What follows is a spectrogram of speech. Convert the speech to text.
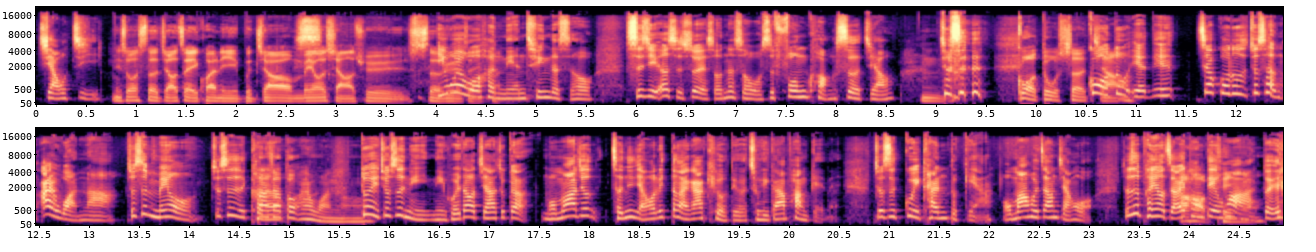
交际，你说社交这一块，你比较没有想要去社交？因为我很年轻的时候，十几二十岁的时候，那时候我是疯狂社交，嗯，就是 过度社交，过度也也叫过度，就是很爱玩啦，就是没有，就是可能大家都爱玩哦。对，就是你你回到家就跟我妈就曾经讲过，你等来跟他 Q 掉，出去跟他胖给呢，就是贵看都惊。我妈会这样讲我，就是朋友只要一通电话，好好哦、对，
